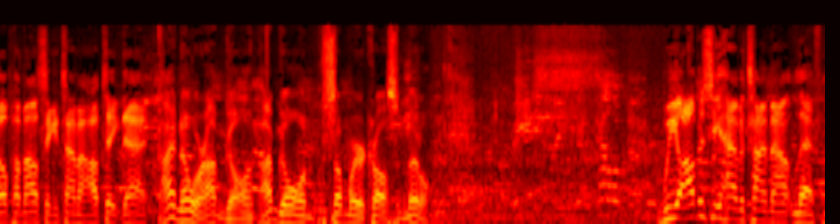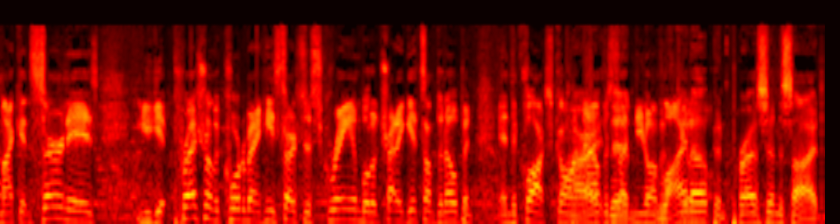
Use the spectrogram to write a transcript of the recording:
oh, Palmetto's taking timeout. I'll take that. I know where I'm going. I'm going somewhere across the middle. We obviously have a timeout left. My concern is you get pressure on the quarterback, and he starts to scramble to try to get something open, and the clock's gone. All now all right, of a sudden, you don't have line up and press inside,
